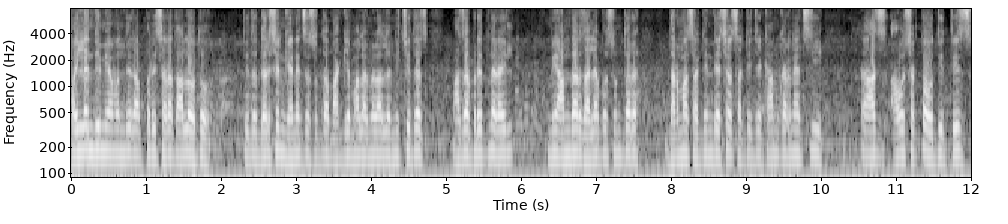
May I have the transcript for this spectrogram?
पहिल्यांदा मी या मंदिरा परिसरात आलो होतो. तिथं दर्शन घेण्याचं सुद्धा भाग्य मला मिळालं. निश्चितच माझा प्रयत्न राहील. मी आमदार झाल्यापासून तर धर्मासाठी आणि देशासाठी जे काम करण्याची आज आवश्यकता होती तेच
